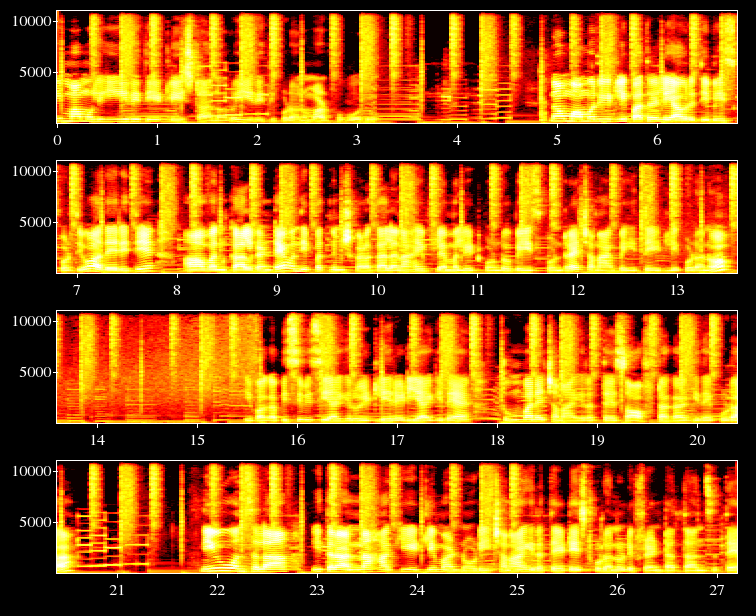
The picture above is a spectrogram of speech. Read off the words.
ಈ ಮಾಮೂಲಿ ಈ ರೀತಿ ಇಡ್ಲಿ ಇಷ್ಟ ಅನ್ನೋರು ಈ ರೀತಿ ಕೂಡ ಮಾಡ್ಕೋಬೋದು. ನಾವು ಮಾಮೂಲಿ ಇಡ್ಲಿ ಪಾತ್ರೆಯಲ್ಲಿ ಯಾವ ರೀತಿ ಬೇಯಿಸ್ಕೊಡ್ತೀವೋ ಅದೇ ರೀತಿ ಒಂದು ಕಾಲು ಗಂಟೆ, ಒಂದು ಇಪ್ಪತ್ತು ನಿಮಿಷಗಳ ಕಾಲನ ಹೈ ಫ್ಲೇಮಲ್ಲಿ ಇಟ್ಕೊಂಡು ಬೇಯಿಸ್ಕೊಂಡ್ರೆ ಚೆನ್ನಾಗಿ ಬೇಯುತ್ತೆ ಇಡ್ಲಿ ಕೂಡ ಇವಾಗ ಬಿಸಿ ಬಿಸಿಯಾಗಿರೋ ಇಡ್ಲಿ ರೆಡಿಯಾಗಿದೆ. ತುಂಬಾ ಚೆನ್ನಾಗಿರುತ್ತೆ ಸಾಫ್ಟಾಗಿ ಆಗಿದೆ ಕೂಡ. ನೀವು ಒಂದ್ಸಲ ಈ ಥರ ಅನ್ನ ಹಾಕಿ ಇಡ್ಲಿ ಮಾಡಿ ನೋಡಿ, ಚೆನ್ನಾಗಿರುತ್ತೆ, ಟೇಸ್ಟ್ ಕೂಡ ಡಿಫ್ರೆಂಟ್ ಅಂತ ಅನಿಸುತ್ತೆ.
